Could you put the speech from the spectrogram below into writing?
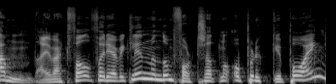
enda, i hvert fall, for Gjøviklin, men de fortsetter å plukke poeng.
